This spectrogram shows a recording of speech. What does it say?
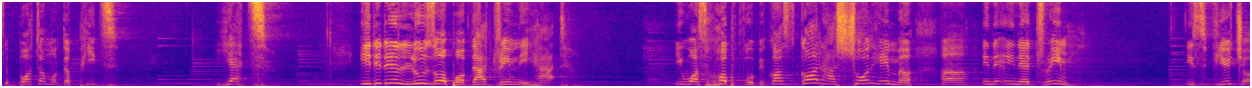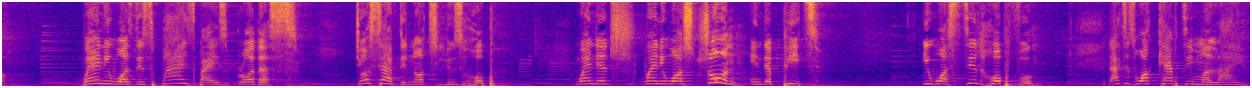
the bottom of the pit. Yet, he didn't lose hope of that dream he had. He was hopeful because God has showed him uh, uh, in, a, in a dream his future. When he was despised by his brothers, Joseph did not lose hope. When, they, when he was thrown in the pit, he was still hopeful. That is what kept him alive.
